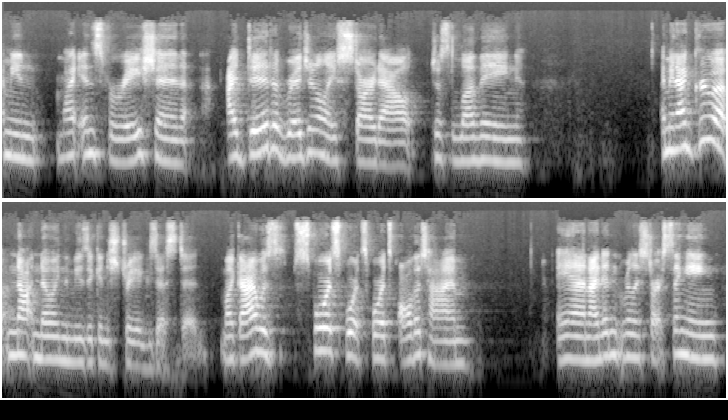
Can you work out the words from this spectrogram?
I mean, my inspiration, I did originally start out just loving. I mean, I grew up not knowing the music industry existed. Like I was sports, sports, sports all the time. And I didn't really start singing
